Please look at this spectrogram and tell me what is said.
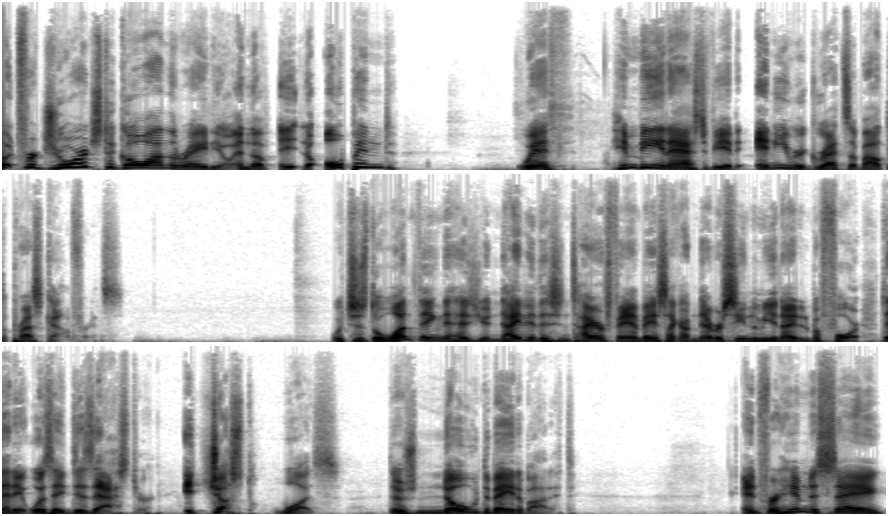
But for George to go on the radio and the it opened with him being asked if he had any regrets about the press conference. Which is the one thing that has united this entire fan base like I've never seen them united before, that it was a disaster. It just was. There's no debate about it. And for him to say,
